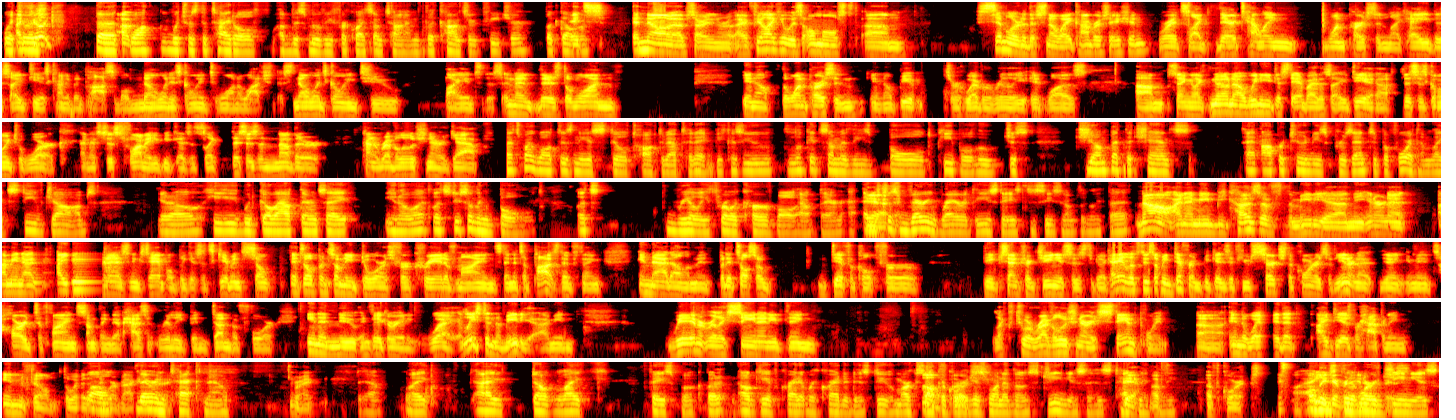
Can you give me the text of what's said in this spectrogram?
which I was feel like the uh, walk, which was the title of this movie for quite some time, the concert feature. But go it's uh, no, I'm sorry to interrupt. I feel like it was almost um similar to the Snow White conversation, where it's like they're telling one person like, "Hey, this idea is kind of impossible. No one is going to want to watch this. No one's going to buy into this." And then there's the one, you know, the one person, you know, be it or whoever really it was, um, saying like, "No, no, we need to stand by this idea. This is going to work." And it's just funny because it's like this is another kind of revolutionary gap That's why Walt Disney is still talked about today because you look at some of these bold people who just jump at the chance at opportunities presented before them, like Steve Jobs. You know, he would go out there and say, you know what, let's do something bold. Let's really throw a curveball out there. And Yeah. it's just very rare these days to see something like that. No, and I mean because of the media and the internet. I mean, I, I use it as an example because it's given so it's opened so many doors for creative minds, and it's a positive thing in that element. But it's also difficult for the eccentric geniuses to be like, hey, let's do something different. Because if you search the corners of the internet, you know, I mean, it's hard to find something that hasn't really been done before in a new, invigorating way. At least in the media. I mean, we haven't really seen anything like to a revolutionary standpoint uh, in the way that ideas were happening in film, the way that well, they were back. they're in, in tech now. right. Yeah, like I don't like Facebook, but I'll give credit where credit is due. Mark Oh, Zuckerberg course. is one of those geniuses, technically. Yeah, of-. Of course, it's I use the different word interface. genius,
